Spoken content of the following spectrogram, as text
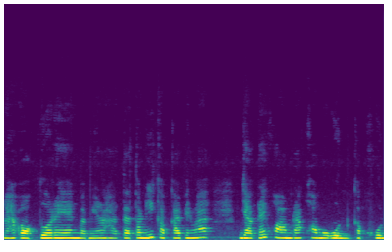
นะคะออกตัวแรงแบบนี้นะคะ แต่ตอนนี้กลับกลายเป็นว่า อยากได้ความรักความอบอุ่นกับคุณ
